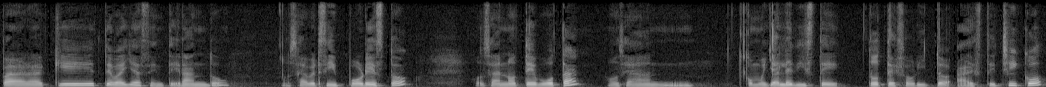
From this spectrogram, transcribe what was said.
para que te vayas enterando o sea a ver si por esto o sea no te votan o sea como ya le diste tu tesorito a este chico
